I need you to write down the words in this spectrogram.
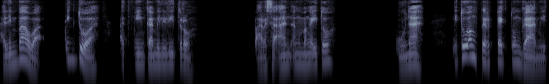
Halimbawa, tig-2 at 5 mililitro. Para saan ang mga ito? Una, ito ang perpektong gamit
